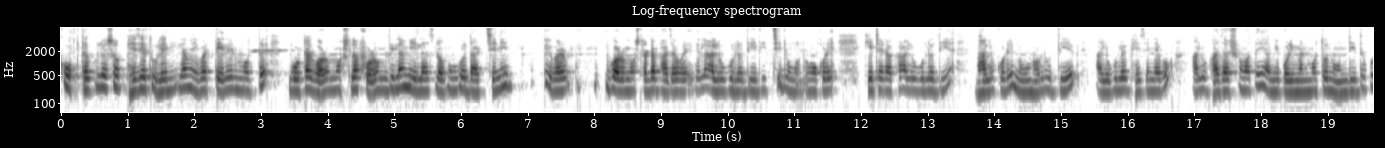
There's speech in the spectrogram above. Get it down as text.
কোপ্তাগুলো সব ভেজে তুলে নিলাম। এবার তেলের মধ্যে গোটা গরম মশলা, ফোড়ন দিলাম, এলাচ, লবঙ্গ, দারচিনি। এবার গরম মশলাটা ভাজা হয়ে গেলে আলুগুলো দিয়ে দিচ্ছি। ডুমো ডুমো করে কেটে রাখা আলুগুলো দিয়ে ভালো করে নুন, হলুদ দিয়ে আলুগুলো ভেজে নেব। আলু ভাজার সময়তেই আমি পরিমাণ মতো নুন দিয়ে দেবো।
